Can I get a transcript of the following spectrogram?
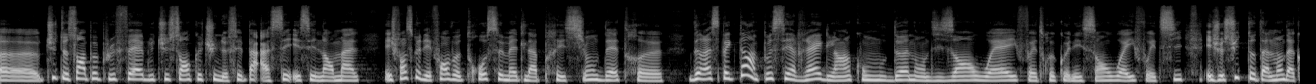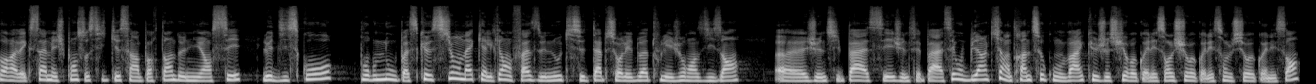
euh, tu te sens un peu plus faible, tu sens que tu ne fais pas assez et c'est normal. Et je pense que des fois, on veut trop se mettre la pression d'être, euh, de respecter un peu ces règles hein, qu'on nous donne en disant ouais, il faut être reconnaissant, ouais, il faut être si. Et je suis totalement d'accord avec ça, mais je pense aussi que c'est important de nuancer le discours pour nous, parce que si on a quelqu'un en face de nous qui se tape sur les doigts tous les jours en se disant euh, je ne suis pas assez, je ne fais pas assez, ou bien qui est en train de se convaincre que je suis reconnaissant, je suis reconnaissant, je suis reconnaissant,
